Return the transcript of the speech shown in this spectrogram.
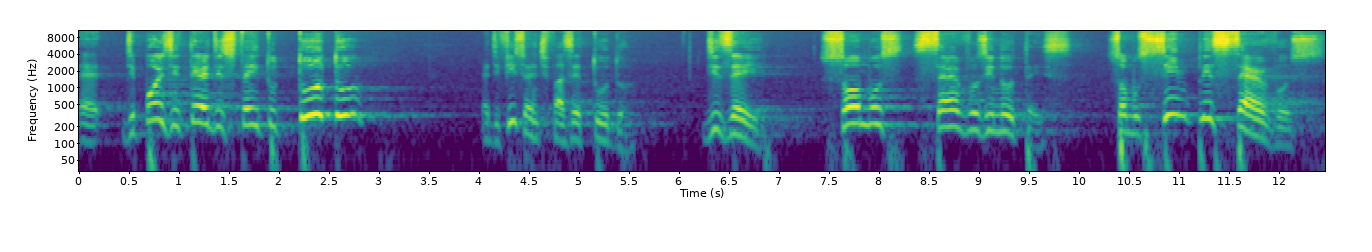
é, depois de ter desfeito tudo, é difícil a gente fazer tudo, dizei, somos servos inúteis, somos simples servos.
